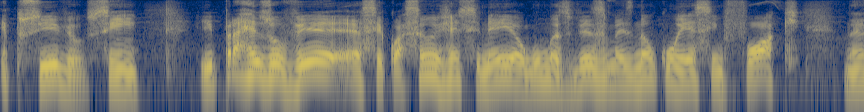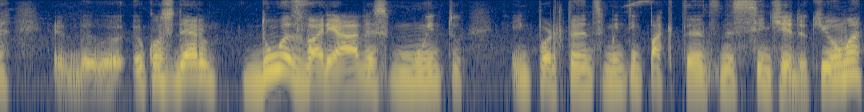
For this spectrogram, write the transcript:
é possível? Sim. E para resolver essa equação, eu já ensinei algumas vezes, mas não com esse enfoque, né? eu, considero duas variáveis muito importantes, muito impactantes nesse sentido. Que uma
